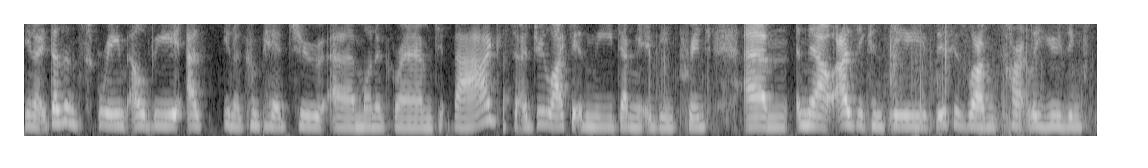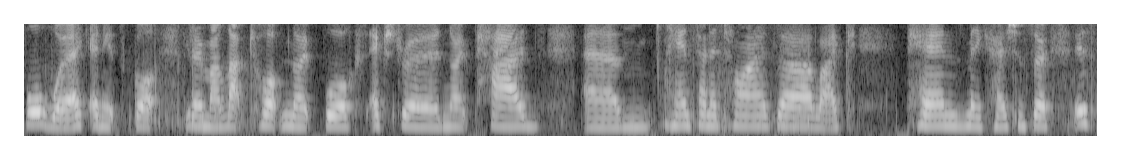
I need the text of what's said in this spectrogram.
you know, it doesn't scream LV as, you know, compared to a monogrammed bag. So I do like it in the Damier Ebene print. Um, now, as you can see, this is what I'm currently using for work and it's got, you know, my laptop, notebooks, extra notepads, um, hand sanitizer, like pens, medication. So it's,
